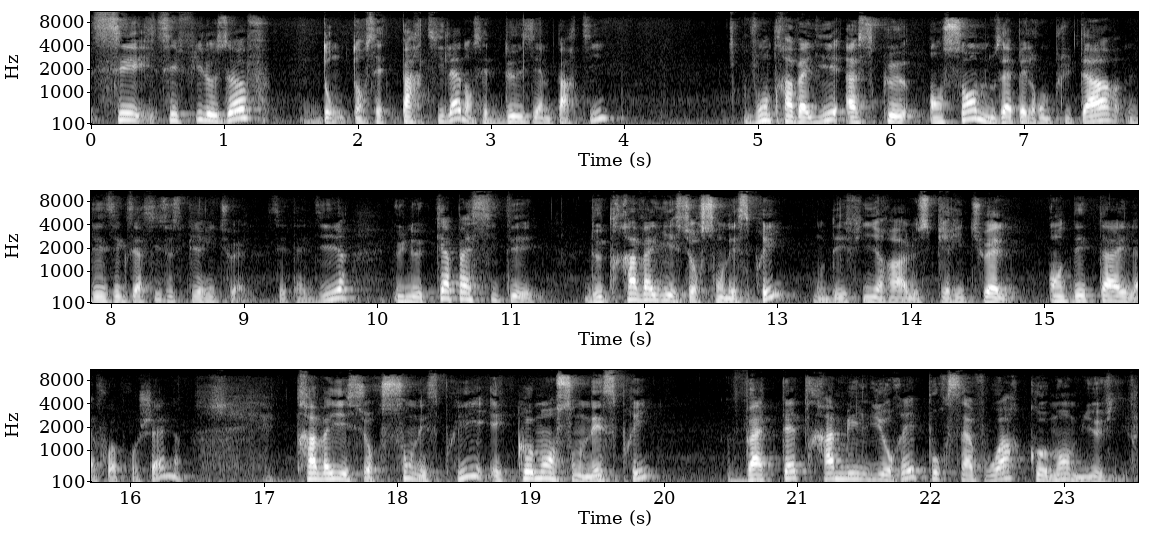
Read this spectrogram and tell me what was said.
ces, ces philosophes, donc dans cette partie-là, dans cette deuxième partie, vont travailler à ce que, ensemble, nous appellerons plus tard des exercices spirituels, c'est-à-dire une capacité de travailler sur son esprit, on définira le spirituel en détail la fois prochaine, travailler sur son esprit et comment son esprit va être amélioré pour savoir comment mieux vivre.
